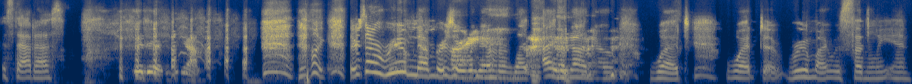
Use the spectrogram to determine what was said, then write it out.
Is that us? It is, yeah. Like, there's no room numbers or whatever. Like, I do not know what, what uh, room I was suddenly in.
